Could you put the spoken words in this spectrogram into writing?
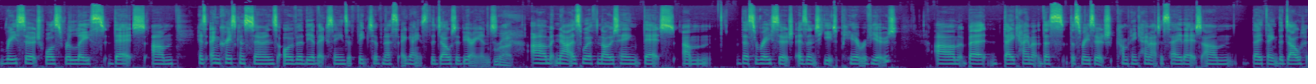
research was released that um, has increased concerns over their vaccine's effectiveness against the Delta variant. Right. Um, now, it's worth noting that um, this research isn't yet peer reviewed, um, but they came this this research company came out to say that um, they think the Delta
